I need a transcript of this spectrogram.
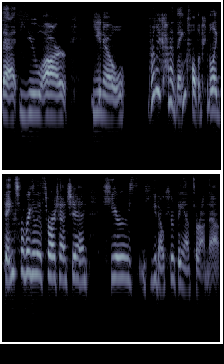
that you are, you know, really kind of thankful to people. Like, thanks for bringing this to our attention. Here's you know here's the answer on that.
